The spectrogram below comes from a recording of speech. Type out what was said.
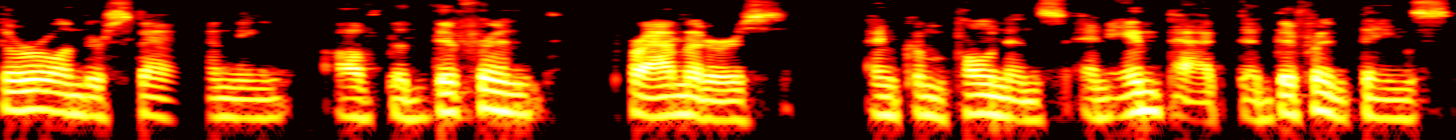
thorough understanding of the different parameters and components and impact that different things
